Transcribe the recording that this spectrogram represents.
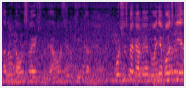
ਸਾਨੂੰ ਡਾਊਨ ਸਾਈਡਸ ਮਿਲਿਆ ਹੁਣ ਅਸੀਂ ਉਹਨੂੰ ਠੀਕ ਕਰ ਰਹੇ ਹਾਂ। ਕੋਸ਼ਿਸ਼ ਤਾਂ ਕਰ ਰਹੇ ਹਾਂ ਦਵਾਈਆਂ ਪਹੁੰਚ ਗਈਆਂ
